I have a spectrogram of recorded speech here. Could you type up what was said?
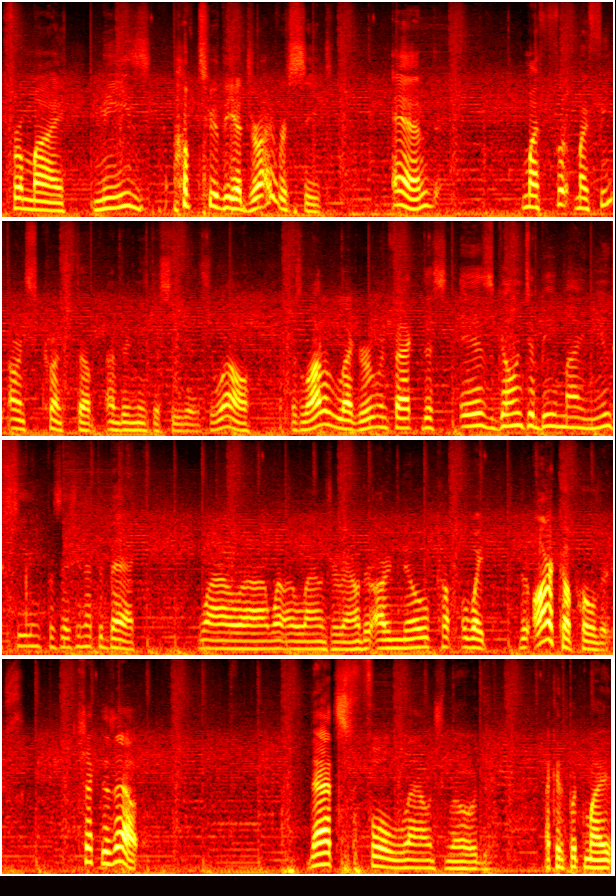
from my knees up to the uh, driver's seat and my foot, my feet aren't scrunched up underneath the seat as well. There's a lot of leg room. In fact, this is going to be my new seating position at the back while uh, while I lounge around. There are no cup. Oh wait, there are cup holders. Check this out. That's full lounge mode. I can put my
